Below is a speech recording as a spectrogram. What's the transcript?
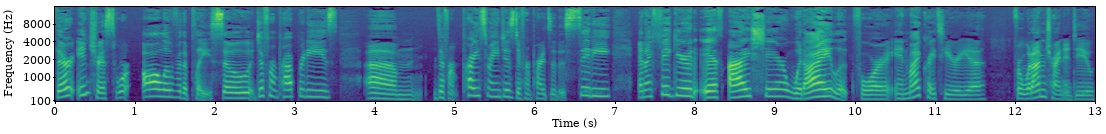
their interests were all over the place. So, different properties, um, different price ranges, different parts of the city. And I figured if I share what I look for in my criteria for what I'm trying to do,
